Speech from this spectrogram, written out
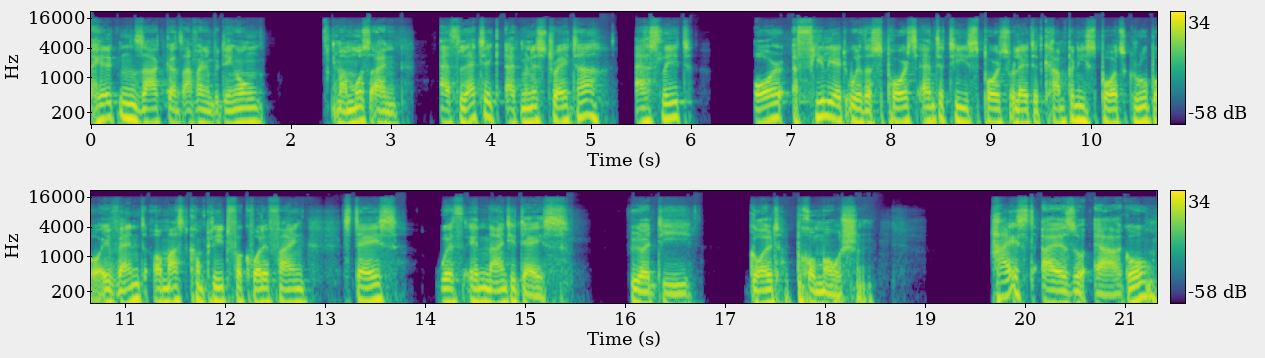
Hilton sagt ganz einfach eine Bedingung, man muss ein Athletic Administrator, Athlete or affiliate with a sports entity, sports related company, sports group or event or must complete for qualifying stays within 90 days für die Gold Promotion. Heißt also ergo,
